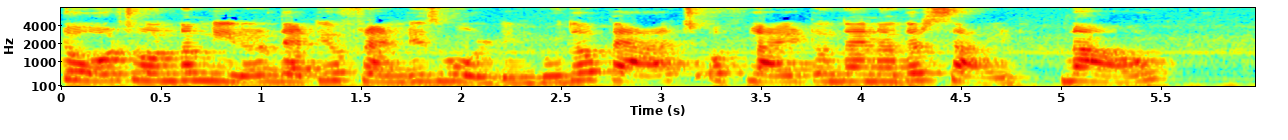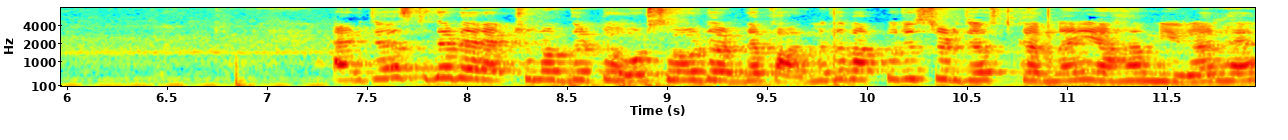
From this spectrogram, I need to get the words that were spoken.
torch on the mirror that your friend is holding. Do the patch of light on the another side. Now, adjust the direction of the torch that the path. मतलब आपको just adjust करना है, यहाँ mirror है,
